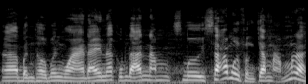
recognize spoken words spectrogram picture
À, bình thường bên ngoài đây nó cũng đã 50 60 phần trăm ẩm rồi.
